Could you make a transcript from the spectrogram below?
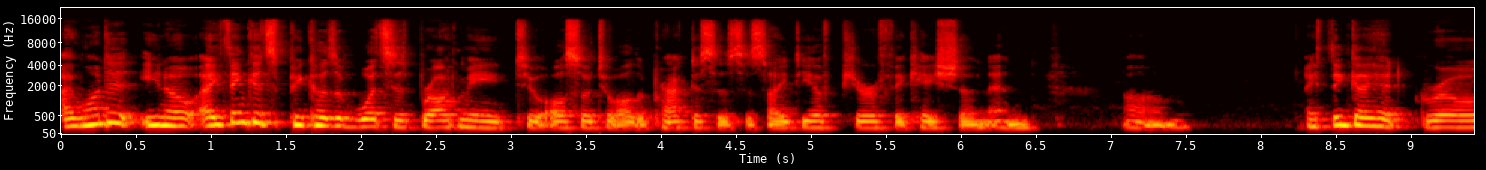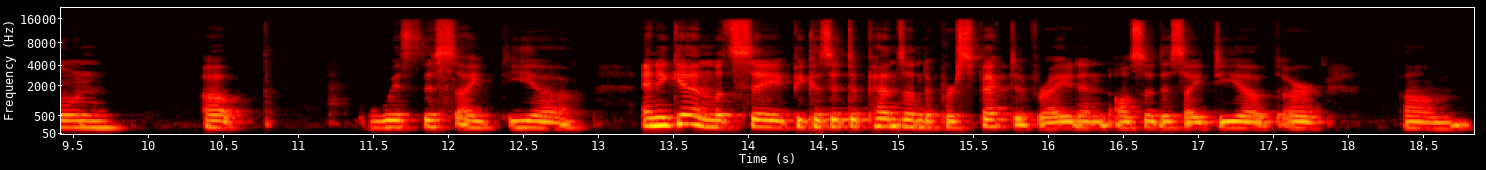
I wanted, you know, I think it's because of what's has brought me to also to all the practices, this idea of purification, and um, I think I had grown up with this idea. And again, let's say because it depends on the perspective, right? And also this idea of our um,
